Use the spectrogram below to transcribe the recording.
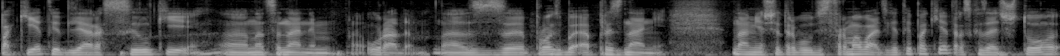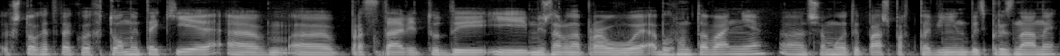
пакеты для рассылки нацыянальным урадам з просьбы о прызнанні нам яшчэ трэба будзе сфармаваць гэты пакет расказаць что что гэта такое хто мы такія прадставіць туды і міжнародна-правовое абгрунтаванне чаму ты пашпарт павінен быць прызнаны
